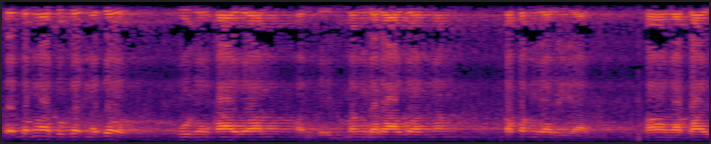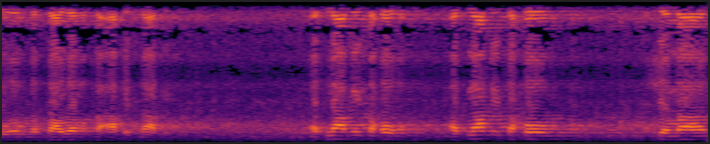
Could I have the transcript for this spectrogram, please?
sa mga gobernador, punong kawan, mga larawan ng kapangyarihan, mga nabayo na tawang sa akit-akit. At nakita ko, at nakita ko siya man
